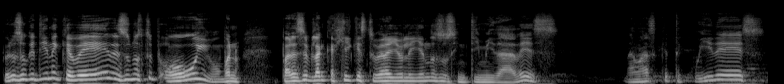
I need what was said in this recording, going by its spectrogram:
Pero eso qué tiene que ver, eso no estoy... Uy, bueno, parece Blanca Gil que estuviera yo leyendo sus intimidades. Nada más que te cuides,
